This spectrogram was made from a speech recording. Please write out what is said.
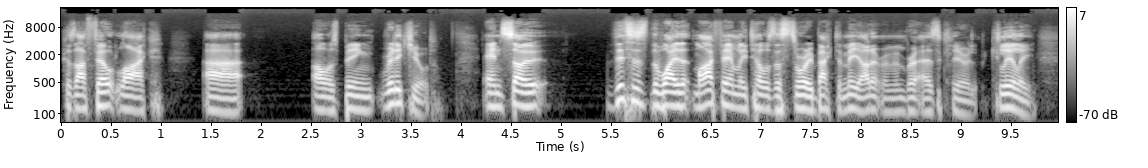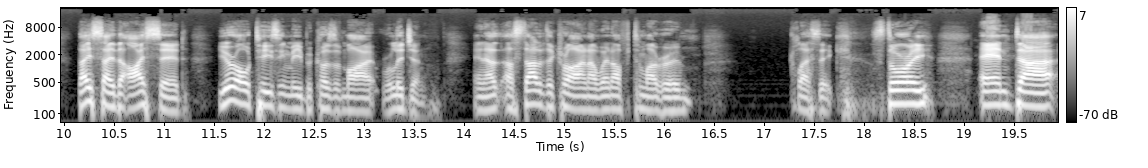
because I felt like uh, I was being ridiculed. And so this is the way that my family tells the story back to me. I don't remember it as clear, clearly. They say that I said, You're all teasing me because of my religion. And I, I started to cry and I went off to my room. Classic story. And, uh,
